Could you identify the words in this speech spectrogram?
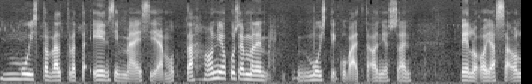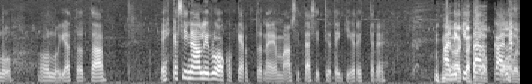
muista välttämättä ensimmäisiä, mutta on joku semmoinen muistikuva, että on jossain peloojassa ollut, ollut ja tota, ehkä siinä oli ruokokerttuna ja mä oon sitä sitten jotenkin yrittänyt ainakin tarkkailla.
